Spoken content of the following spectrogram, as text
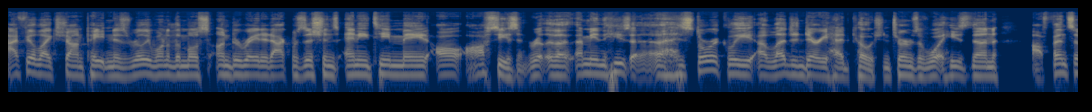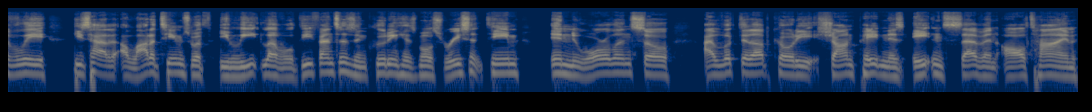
I feel like Sean Payton is really one of the most underrated acquisitions any team made all offseason. Really, I mean, he's a, historically a legendary head coach in terms of what he's done offensively. He's had a lot of teams with elite level defenses, including his most recent team in New Orleans. So I looked it up, Cody. Sean Payton is eight and seven all time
